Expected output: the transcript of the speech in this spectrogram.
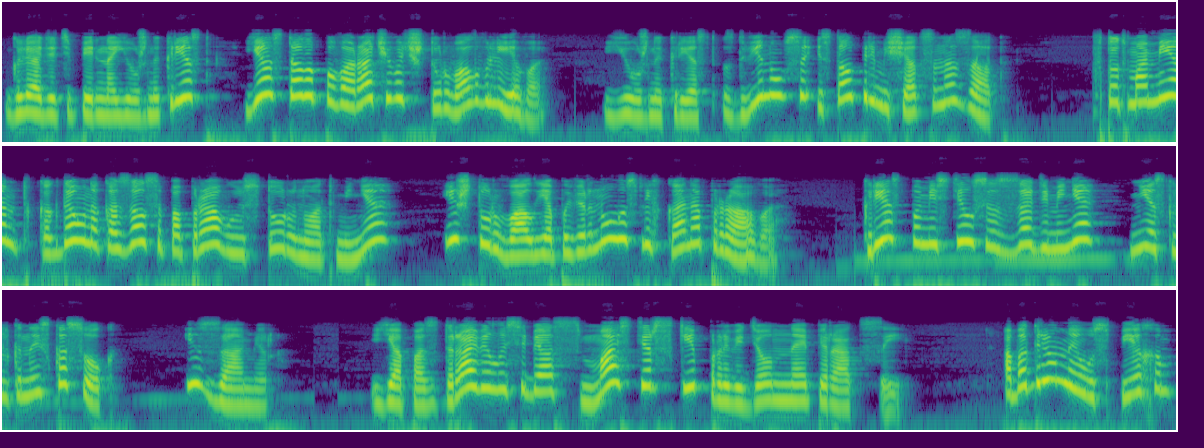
Глядя теперь на Южный крест, я стала поворачивать штурвал влево. Южный крест сдвинулся и стал перемещаться назад. В тот момент, когда он оказался по правую сторону от меня, и штурвал я повернула слегка направо. Крест поместился сзади меня несколько наискосок и замер. Я поздравила себя с мастерски проведенной операцией. Ободренная успехом,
